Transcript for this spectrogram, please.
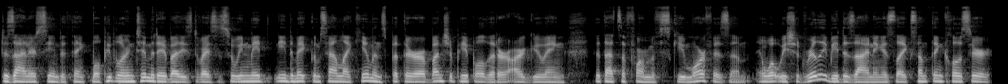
designers seem to think, well, people are intimidated by these devices, so we need to make them sound like humans. But there are a bunch of people that are arguing that that's a form of skeuomorphism, and what we should really be designing is like something closer.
